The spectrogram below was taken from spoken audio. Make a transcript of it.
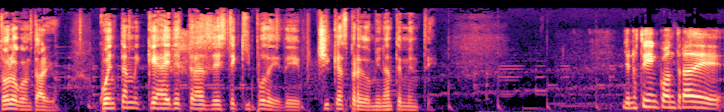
todo lo contrario. Cuéntame qué hay detrás de este equipo de, chicas predominantemente. Yo no estoy en contra de,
